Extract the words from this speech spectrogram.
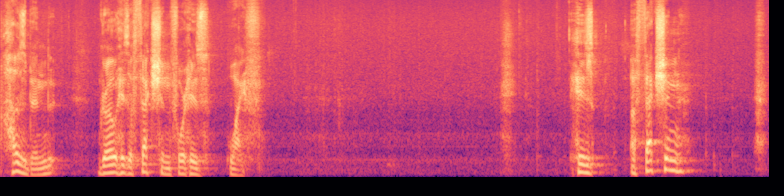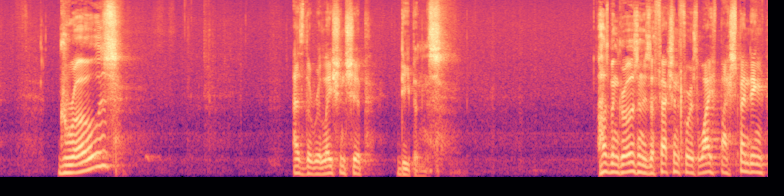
husband grow his affection for his wife? His affection grows as the relationship deepens. A husband grows in his affection for his wife by spending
